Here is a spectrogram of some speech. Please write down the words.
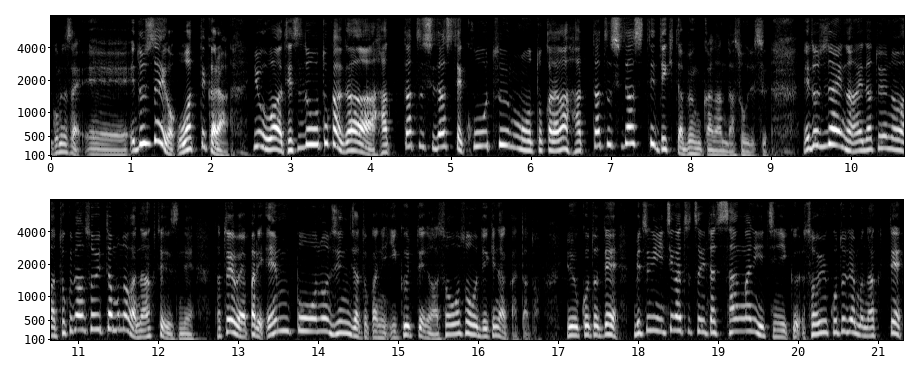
ごめんなさい、えー、江戸時代が終わってから要は鉄道とかが発達しだして交通網とかが発達しだしてできた文化なんだそうです。江戸時代の間というのは特段そういったものがなくてですね例えばやっぱり遠方の神社とかに行くっていうのはそうそうできなくかったということで別に1月1日三が日に行くそういうことでもなくて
